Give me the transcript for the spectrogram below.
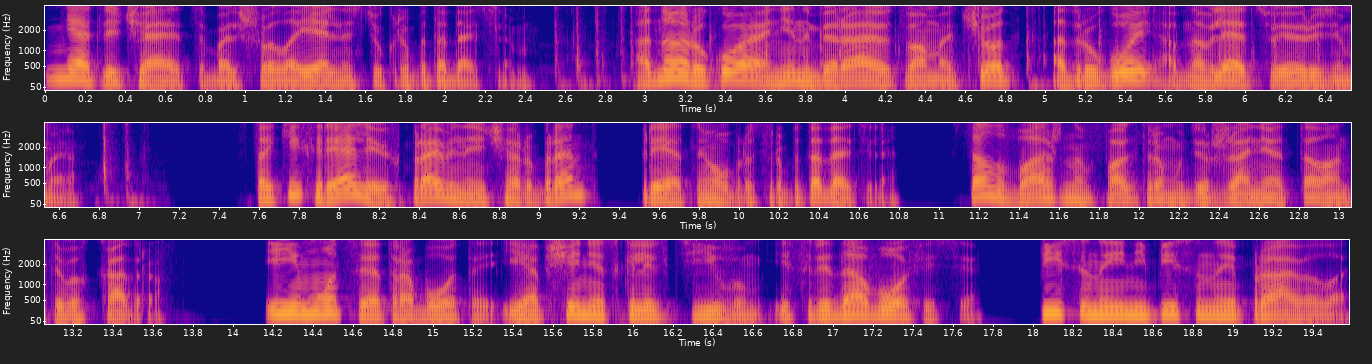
не отличается большой лояльностью к работодателям. Одной рукой они набирают вам отчет, а другой обновляют свое резюме. В таких реалиях правильный HR-бренд, приятный образ работодателя, стал важным фактором удержания талантливых кадров. И эмоции от работы, и общение с коллективом, и среда в офисе, писанные и неписанные правила,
